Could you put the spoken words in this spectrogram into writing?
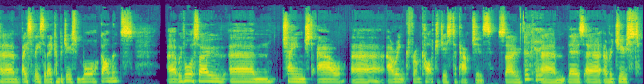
um, basically, so they can produce more garments. Uh, we've also um, changed our uh, our ink from cartridges to pouches. So okay. um, there's a, a, reduced,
